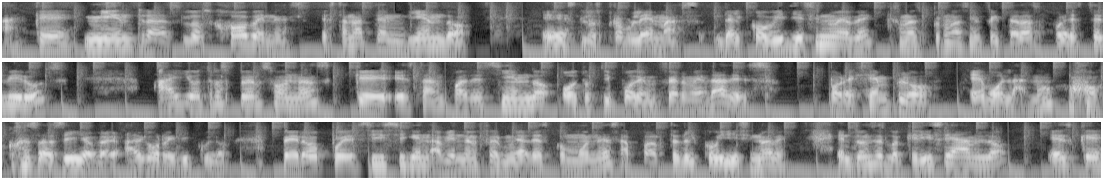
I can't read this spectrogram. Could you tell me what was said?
a que mientras los jóvenes están atendiendo los problemas del COVID-19, que son las personas infectadas por este virus, hay otras personas que están padeciendo otro tipo de enfermedades. Por ejemplo, ébola, ¿no? O cosas así, algo ridículo. Pero pues sí siguen habiendo enfermedades comunes aparte del COVID-19. Entonces lo que dice AMLO es que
